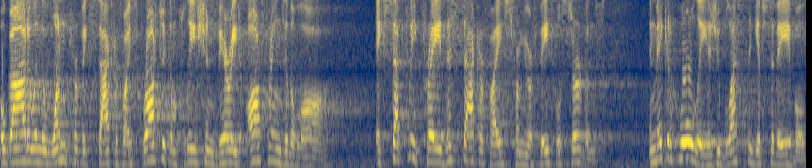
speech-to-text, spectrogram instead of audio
O God, who in the one perfect sacrifice brought to completion varied offerings of the law, accept, we pray, this sacrifice from your faithful servants, and make it holy as you bless the gifts of Abel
